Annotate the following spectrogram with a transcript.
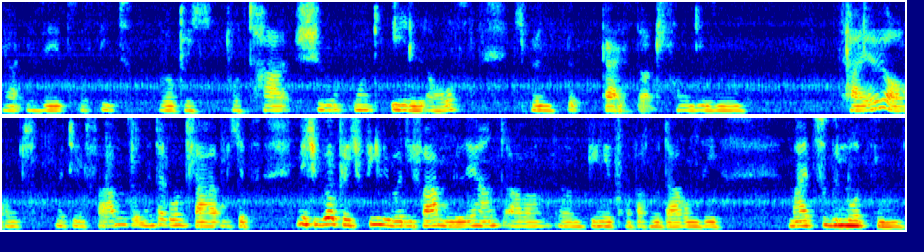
ja, ihr seht, es sieht wirklich total schön und edel aus. Ich bin begeistert von diesem Teil. Ja, und mit den Farben so im Hintergrund. Klar habe ich jetzt nicht wirklich viel über die Farben gelernt, aber ähm, ging jetzt einfach nur darum, sie mal zu benutzen.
